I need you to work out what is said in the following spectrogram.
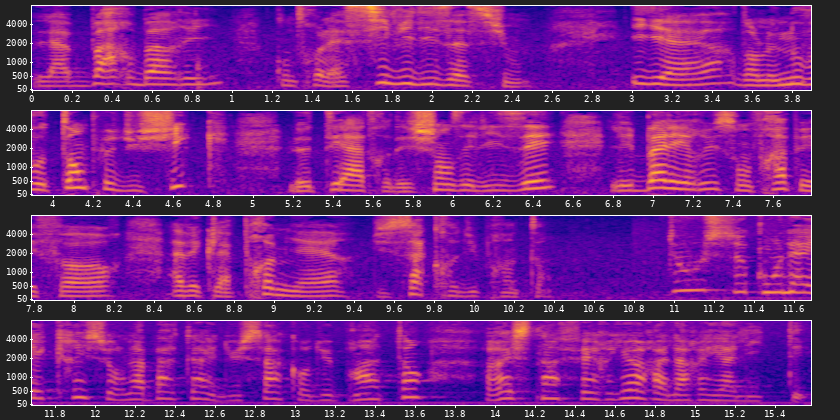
La barbarie contre la civilisation. Hier, dans le nouveau temple du chic, le théâtre des Champs-Élysées, les ballets russes ont frappé fort avec la première du Sacre du printemps. Tout ce qu'on a écrit sur la bataille du Sacre du Printemps reste inférieur à la réalité.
